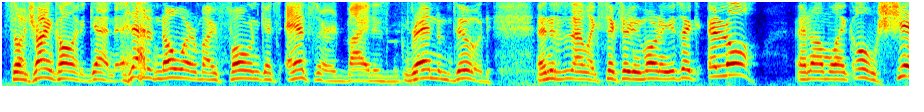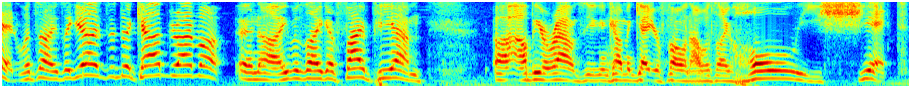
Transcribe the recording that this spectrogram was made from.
So I try and call it again. And out of nowhere, my phone gets answered by this random dude. And this is at like 6.30 in the morning. He's like, hello. And I'm like, oh shit, what's up? He's like, yeah, it's the cab driver. And uh, he was like, at 5 p.m., uh, I'll be around so you can come and get your phone. I was like, holy shit.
